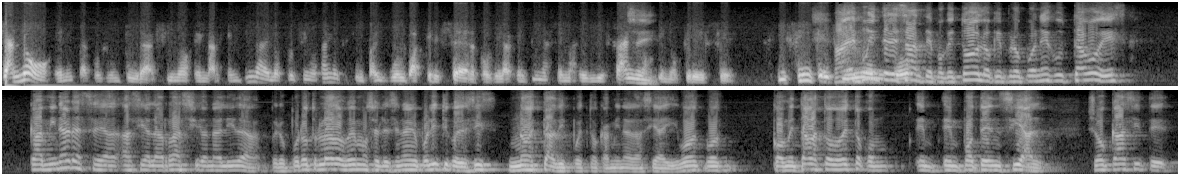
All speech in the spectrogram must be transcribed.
ya no en esta coyuntura, sino en la Argentina de los próximos años es que el país vuelva a crecer, porque la Argentina hace más de 10 años que no crece. Y sin ah, es muy interesante, porque todo lo que propones, Gustavo, es caminar hacia, hacia, la racionalidad, pero por otro lado vemos el escenario político y decís, no está dispuesto a caminar hacia ahí. Vos, vos comentabas todo esto con, en, potencial. Yo casi te,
